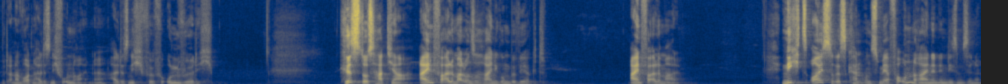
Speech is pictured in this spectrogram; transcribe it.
Mit anderen Worten, halte es nicht für unrein, ne? halte es nicht für, für unwürdig. Christus hat ja ein für alle Mal unsere Reinigung bewirkt. Ein für alle Mal. Nichts Äußeres kann uns mehr verunreinen in diesem Sinne.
